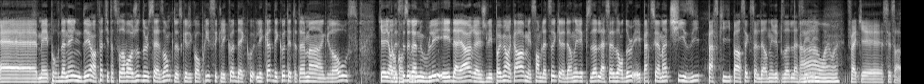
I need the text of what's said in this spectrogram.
Euh, mais pour vous donner une idée, en fait, il était supposé avoir juste deux saisons. Puis de ce que j'ai compris, c'est que les codes d'écoute cou- les cotes d'écoute étaient tellement grosses qu'ils ont décidé de renouveler. Et d'ailleurs, euh, je l'ai pas vu encore, mais semble-t-il que le dernier épisode de la saison 2 est particulièrement cheesy parce qu'ils pensaient que c'est le dernier épisode de la série. Ah, ouais, ouais. Fait que euh, c'est ça.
